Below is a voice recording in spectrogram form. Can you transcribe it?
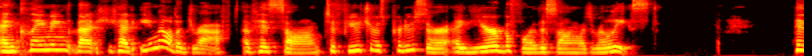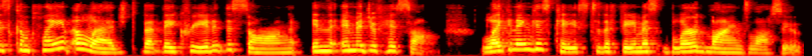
and claiming that he had emailed a draft of his song to Future's producer a year before the song was released. His complaint alleged that they created the song in the image of his song, likening his case to the famous Blurred Lines lawsuit,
